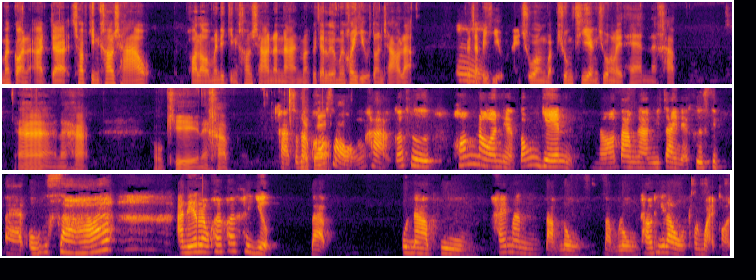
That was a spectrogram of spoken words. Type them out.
เมื่อก่อนอาจจะชอบกินข้าวเช้า พอเราไม่ได้กินข้าวเช้านานๆ มันก็จะเริ่มไม่ค่อยหิวตอนเช้าละก็จะไปหิวในช่วงแบบช่วงเที่ยงช่วงอะไรแทนนะครับ อ่านะฮะโอเคนะครับ ค่ะสำหรับข้อสองค่ะ ก็คือห้องนอนเนี่ยต้องเย็นเนาะตามงานวิจัยเนี่ยคือสิบแปดองศา อันนี้เราค่อยๆขยบแบบ อุณหภูมิให้มันต่ำลงต่ำลงเท่าที่เราทนไหวก่อน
